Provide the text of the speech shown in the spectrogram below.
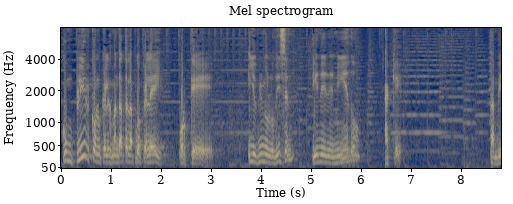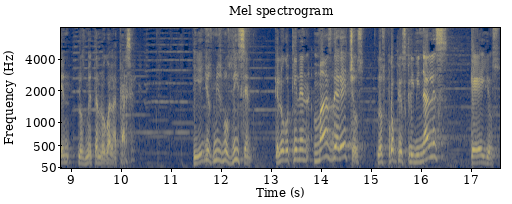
cumplir con lo que les mandata la propia ley, porque ellos mismos lo dicen, tienen miedo a que también los metan luego a la cárcel. Y ellos mismos dicen que luego tienen más derechos los propios criminales que ellos.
